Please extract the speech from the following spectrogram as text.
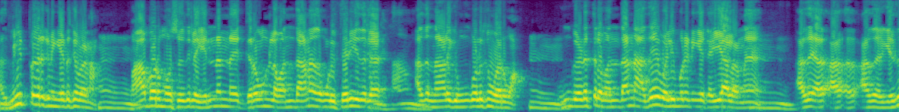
அது மீட்பதற்கு நீங்க எடுக்க வேணாம். பாபர் மசூதியில என்னென்ன கிரவுண்ட்ல வந்தானோ அது உங்களுக்கு தெரியுதுல. அது நாளைக்கு உங்களுக்கும் வருவான். உங்க இடத்துல வந்தான்னு அதே வழிமுறை நீங்க கையாளணும். அது அதை எது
